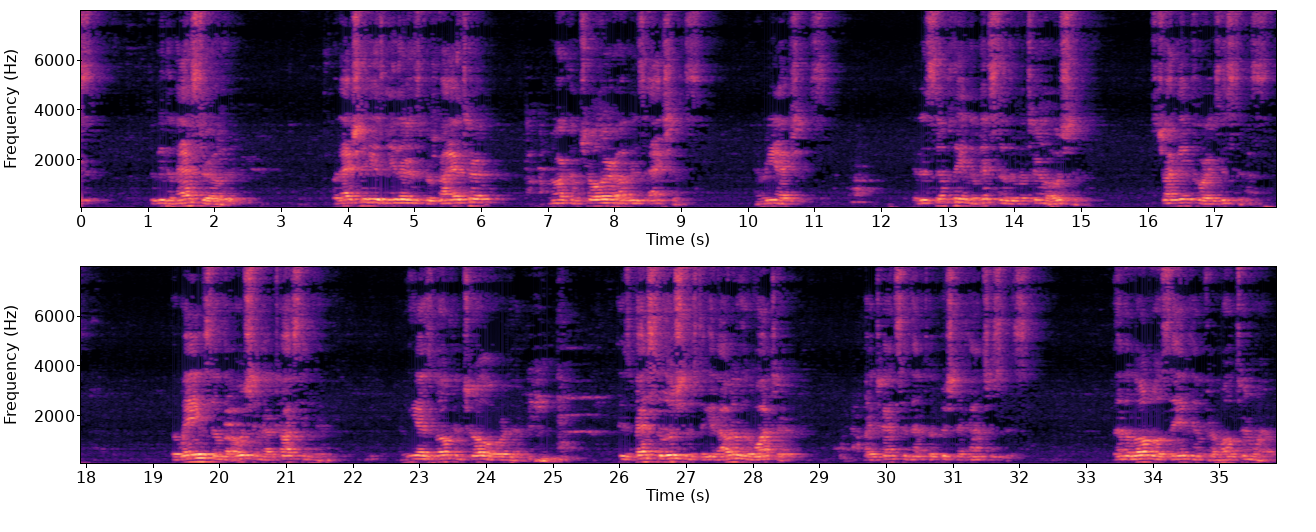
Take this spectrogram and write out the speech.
to be the master of it. But actually, he is neither its proprietor nor controller of its actions and reactions. It is simply in the midst of the material ocean, struggling for existence. The waves of the ocean are tossing him, and he has no control over them. His best solution is to get out of the water by transcendental Krishna consciousness. That alone will save him from all turmoil.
